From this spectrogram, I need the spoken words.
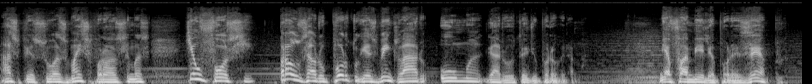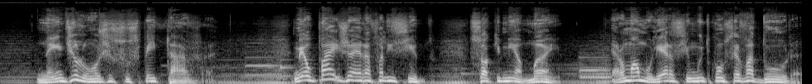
as pessoas mais próximas, que eu fosse, para usar o português bem claro, uma garota de programa. Minha família, por exemplo, nem de longe suspeitava. Meu pai já era falecido, só que minha mãe era uma mulher assim muito conservadora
